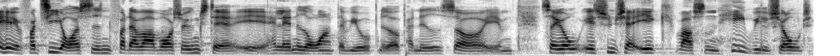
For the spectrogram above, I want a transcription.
øh, for 10 år siden, for der var vores yngste øh, halvandet år, da vi åbnede op hernede. Så, så jo, jeg synes jeg ikke var sådan helt vildt sjovt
